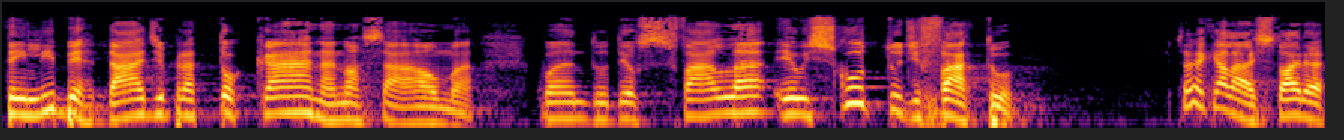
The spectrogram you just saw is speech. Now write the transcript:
tem liberdade para tocar na nossa alma. Quando Deus fala, eu escuto de fato. Sabe aquela história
